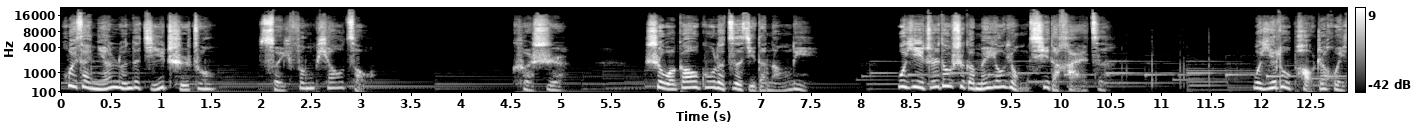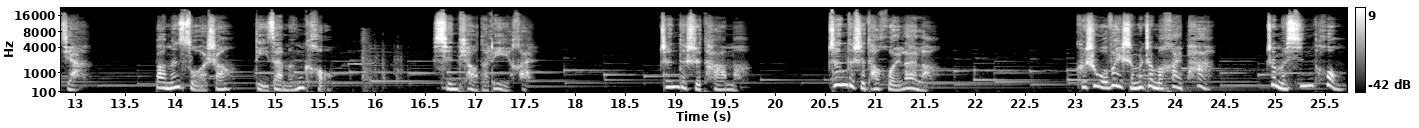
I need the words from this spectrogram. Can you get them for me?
会在年轮的疾驰中随风飘走。可是，是我高估了自己的能力。我一直都是个没有勇气的孩子。我一路跑着回家，把门锁上，抵在门口，心跳的厉害。真的是他吗？真的是他回来了。可是我为什么这么害怕，这么心痛？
